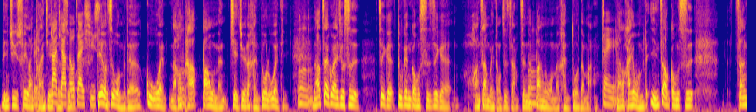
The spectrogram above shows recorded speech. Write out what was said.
邻居非常对团结，大家都。在牺牲，第二个是我们的顾问，然后他帮我们解决了很多的问题，嗯，然后再过来就是这个都根公司这个黄章伟董事长真的帮了我们很多的忙，对。然后还有我们的营造公司张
